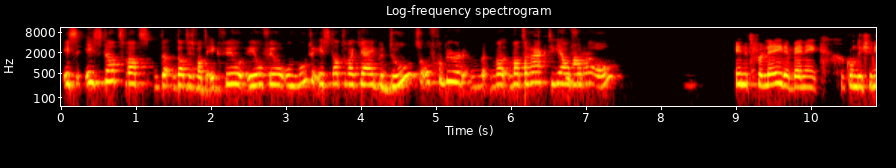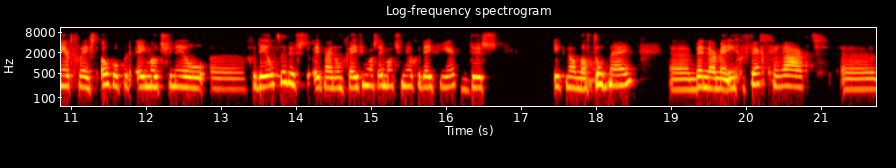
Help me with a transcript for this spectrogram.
Is, is dat wat, dat, dat is wat ik veel, heel veel ontmoet, is dat wat jij bedoelt? Of gebeurde, wat, wat raakte jou vooral? In het verleden ben ik geconditioneerd geweest ook op een emotioneel uh, gedeelte. Dus mijn omgeving was emotioneel gedefieerd. Dus ik nam dat tot mij. Uh, ben daarmee in gevecht geraakt uh,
